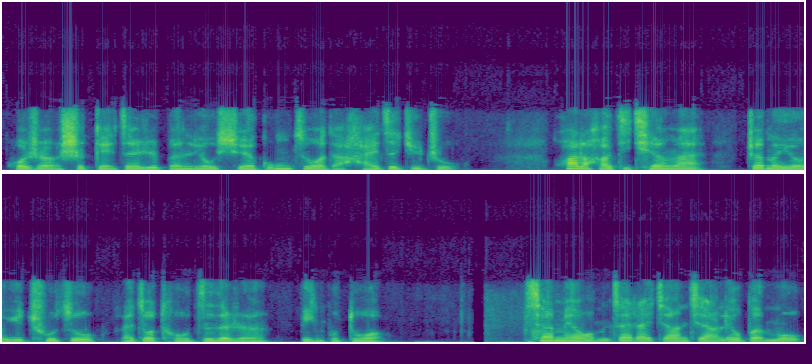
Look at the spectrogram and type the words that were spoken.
或者是给在日本留学工作的孩子居住，花了好几千万 专门用于出租来做投资的人并不多。下面我们再来讲讲六本木。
